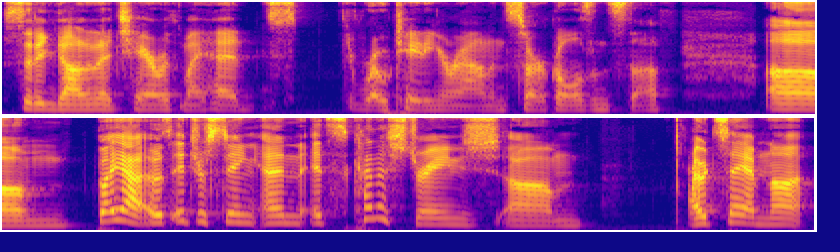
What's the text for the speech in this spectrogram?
sitting down in a chair with my head rotating around in circles and stuff. Um, but yeah, it was interesting and it's kind of strange. Um, I would say I'm not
